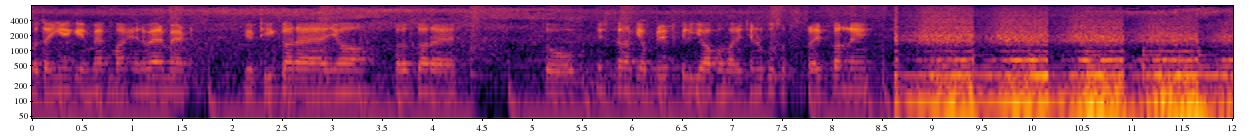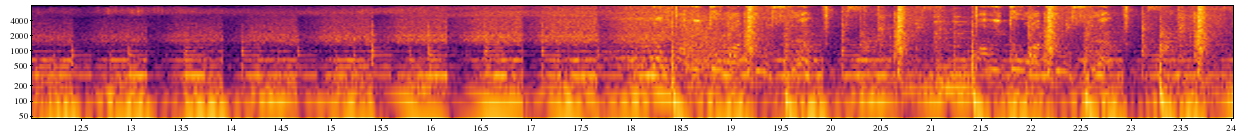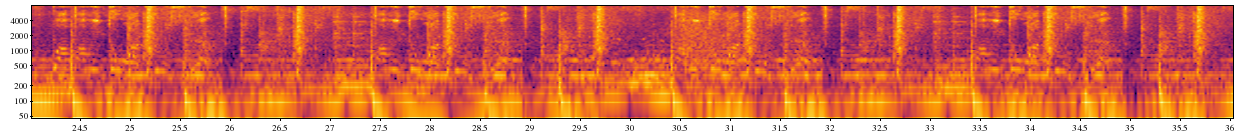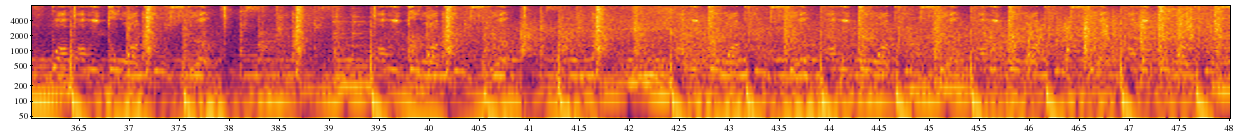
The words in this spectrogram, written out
बताइए कि महकमा इन्वायरमेंट ये ठीक कर रहा है या गलत कर रहा है। तो इस तरह के अपडेट्स के लिए आप हमारे चैनल को सब्सक्राइब कर लें।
